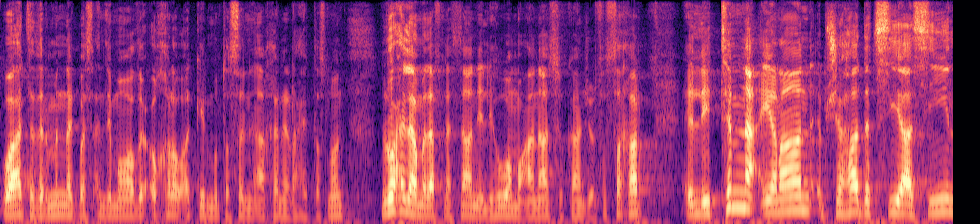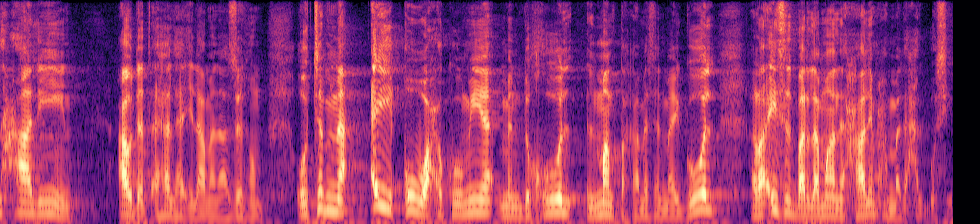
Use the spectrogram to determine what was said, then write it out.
وأعتذر منك بس عندي مواضيع أخرى وأكيد متصلين آخرين راح يتصلون. نروح إلى ملفنا الثاني اللي هو معاناة سكان جرف الصخر اللي تمنع إيران بشهادة سياسيين حاليين عودة أهلها إلى منازلهم وتمنع أي قوة حكومية من دخول المنطقة. مثل ما يقول رئيس البرلمان الحالي محمد حلبوسي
